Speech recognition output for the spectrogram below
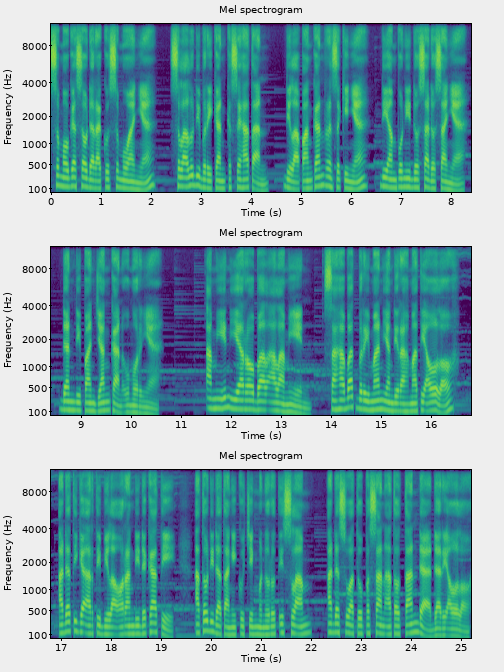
semoga saudaraku semuanya, selalu diberikan kesehatan, dilapangkan rezekinya, diampuni dosa-dosanya, dan dipanjangkan umurnya. Amin ya robbal alamin. Sahabat beriman yang dirahmati Allah, ada tiga arti bila orang didekati, atau didatangi kucing menurut Islam, ada suatu pesan atau tanda dari Allah.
